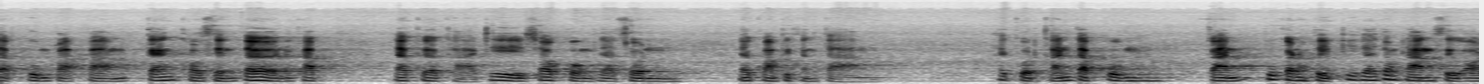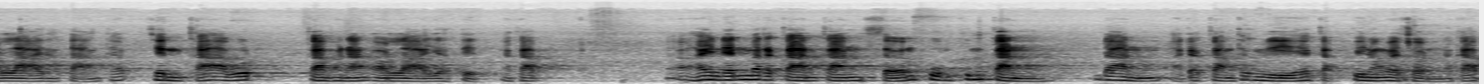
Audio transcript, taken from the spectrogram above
จับกลุ่มปราบปรามแก๊ง call center นะครับและเครือข่ายที่ชอบโกงประชาชนในความผิดต่างๆ ให้กวดขันจับกลุ่มการผู้กระทำผิดที่ใช้ช่องทางสื่อออนไลน์ต่างๆครับเช่นค้าอาวุธ การพนันออนไลน์ยาติดนะครับ ให้เน้นมาตรการการเสริมภูมิคุ้มกัน ด้านอาชญากรรมเทคโนโลยีให้กับพี่น้องประชาชนนะครับ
